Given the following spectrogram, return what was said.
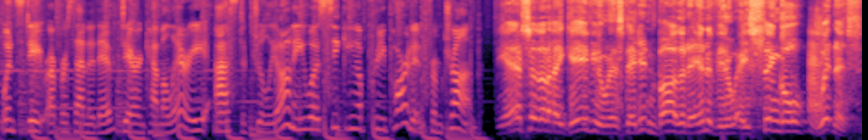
when State Representative Darrin Camilleri asked if Giuliani was seeking a pre pardon from Trump. the answer that I gave you is they didn't bother to interview a single witness.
